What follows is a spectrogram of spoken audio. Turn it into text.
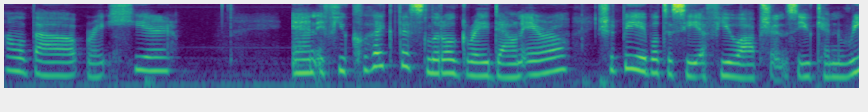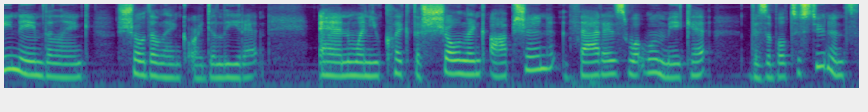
How about right here? And if you click this little gray down arrow, you should be able to see a few options. You can rename the link, show the link, or delete it. And when you click the show link option, that is what will make it visible to students.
